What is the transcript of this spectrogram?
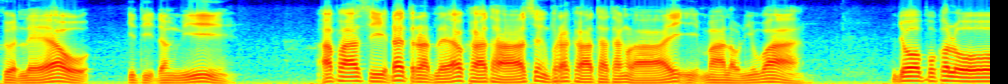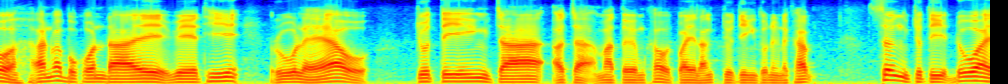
เกิดแล้ว อิติดังนี้อาภาสิได้ตรัสแล้วคาถาซึ่งพระคาถาทั้งหลายมาเหล่านี้ว่า โยปุคโล อันว่าบุคคลใดเวทีรู้แล้ว จุติงจะเอาจะมาเติมเข้าไปหลังจุติงตัวหนึ่งนะครับ ซึ่งจุติด้วย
